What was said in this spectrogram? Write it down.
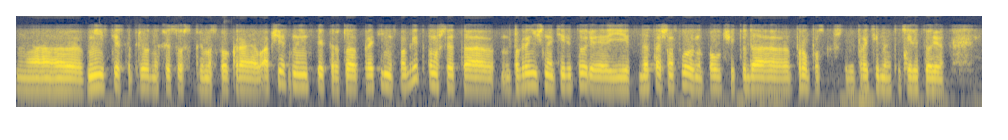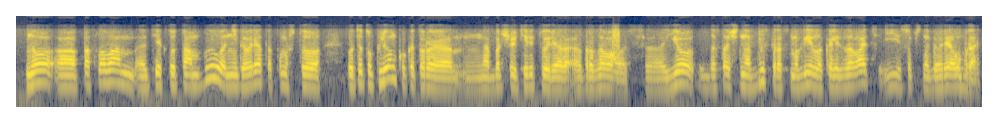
э, Министерство природных ресурсов Приморского края. Общественные инспекторы туда пройти не смогли, потому что это пограничная территория, и достаточно сложно получить туда пропуск, чтобы пройти на эту территорию. Но а, по словам э, тех, кто там был, они говорят о том, что вот эту пленку, которая на большой территории образовалась, э, ее достаточно быстро смогли локализовать и, собственно говоря, убрать.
